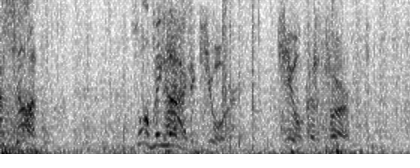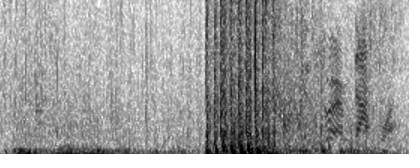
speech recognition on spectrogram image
Under shot! Swapping mag. secure. Kill confirmed. Confirmed that one.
